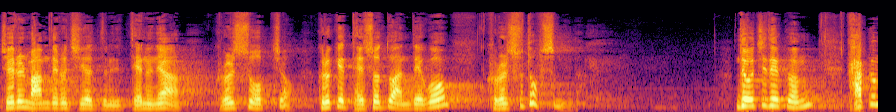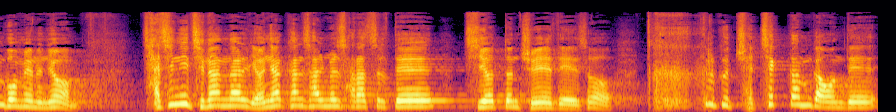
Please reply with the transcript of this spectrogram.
죄를 마음대로 지어야 되느냐? 그럴 수 없죠. 그렇게 돼서도 안 되고 그럴 수도 없습니다. 근데 어찌됐건 가끔 보면은요, 자신이 지난날 연약한 삶을 살았을 때 지었던 죄에 대해서 늘 그 죄책감 가운데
